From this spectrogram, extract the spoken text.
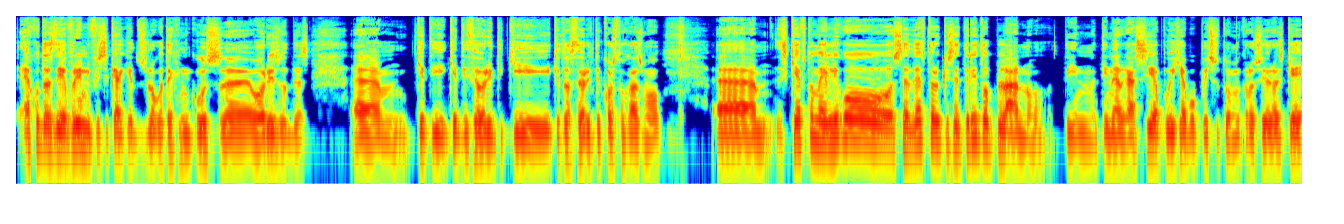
έχοντας διευρύνει φυσικά και τους λογοτεχνικούς ε, ορίζοντες ε, και, τη, και, τη θεωρητική, και το θεωρητικό στοχασμό, ε, σκέφτομαι λίγο σε δεύτερο και σε τρίτο πλάνο την, την εργασία που είχε από πίσω το μικρός ήρωας και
